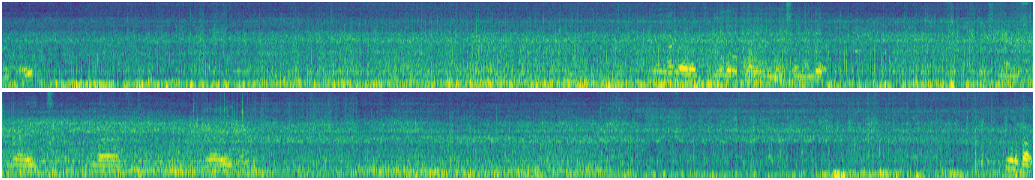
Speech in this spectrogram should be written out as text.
Brake. And I like to do a little coloring once I'm under it. Just nice right, left, right. Doing about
